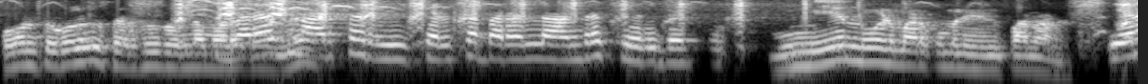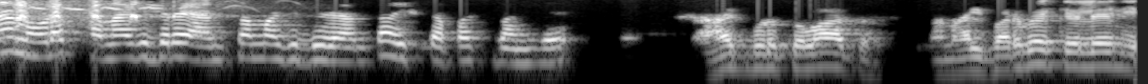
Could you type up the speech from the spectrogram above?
ಫೋನ್ ತಗೊಳ್ಳೋದು ತರ್ಸೋದು ಒಂದ ಬರೋದ್ ಮಾಡ್ತಾರ್ರಿ. ಕೆಲ್ಸ ಬರಲ್ಲ ಅಂದ್ರೆ ಕೇಳ್ಬೇಕು. ನೀನ್ ಏನ್ ನೋಡಿ ಮಾಡ್ಕೊಂಬನಿ ನೆನಪ ನಾನು? ಏನೋ ನೋಡಕ್ ಚೆನ್ನಾಗಿದ್ರೆ ಹ್ಯಾಂಡ್ಸಮ್ ಆಗಿದ್ದೀರಾ ಅಂತ ಇಷ್ಟಪಟ್ಟು ಬಂದೆ. ಆಯ್ತು ಬಿಡು ತಗೋ ಆತು ನಾನು ಅಲ್ಲಿ ಬರ್ಬೇಕೆಲ್ಲೇ ನೀ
